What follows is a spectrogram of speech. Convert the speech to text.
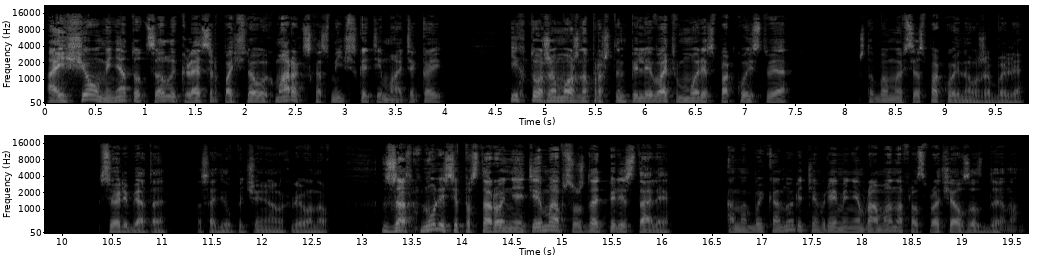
«А еще у меня тут целый клясер почтовых марок с космической тематикой». Их тоже можно проштемпелевать в море спокойствия, чтобы мы все спокойно уже были. — Все, ребята, — осадил подчиненных Леонов, — заткнулись и посторонние темы обсуждать перестали. А на Байконуре тем временем Романов распрощался с Дэном.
